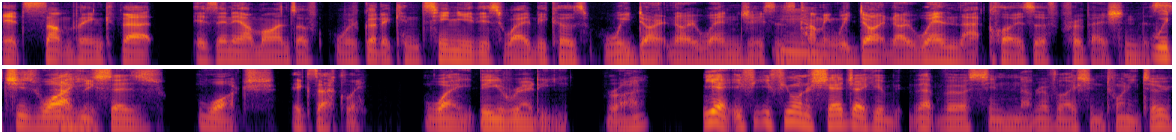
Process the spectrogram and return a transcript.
It's something that is in our minds of we've got to continue this way because we don't know when Jesus is Mm. coming. We don't know when that close of probation is. Which is why he says, watch, exactly. wait, be ready, right? Yeah, if, if you want to share, Jacob, that verse in uh, Revelation 22.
